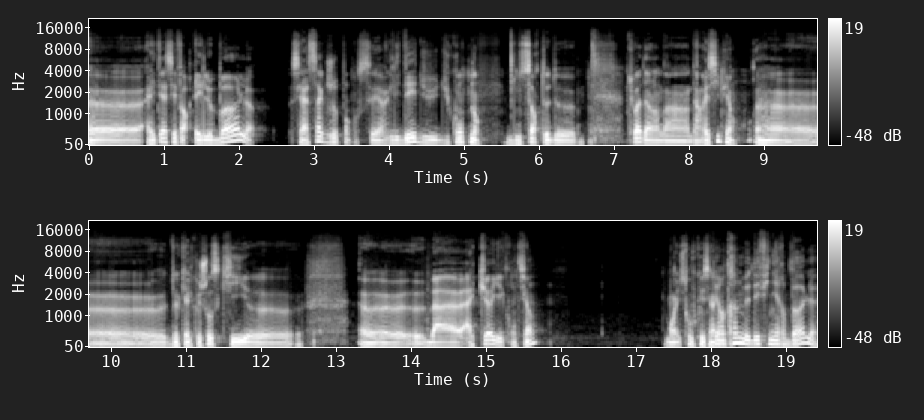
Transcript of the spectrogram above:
euh, a été assez fort. Et le bol, c'est à ça que je pense. C'est l'idée du, du contenant, d'une sorte de, tu vois, d'un, d'un, d'un récipient, euh, de quelque chose qui euh, euh, bah, accueille et contient. Bon, il se trouve que c'est Tu es en train de me définir bol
